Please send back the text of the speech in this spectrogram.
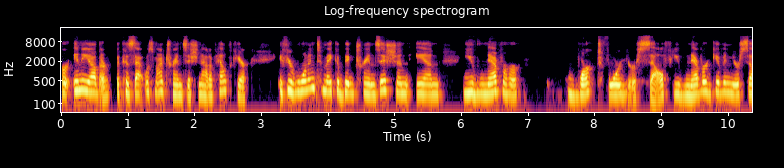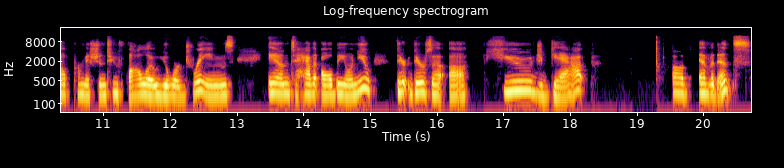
or any other, because that was my transition out of healthcare. If you're wanting to make a big transition and you've never worked for yourself, you've never given yourself permission to follow your dreams and to have it all be on you there there's a, a huge gap of evidence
